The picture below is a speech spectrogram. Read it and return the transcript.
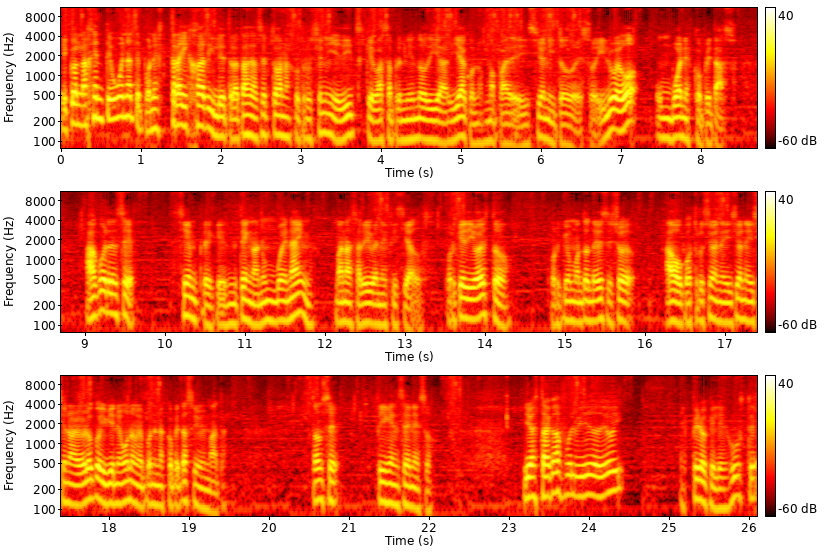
Y con la gente buena te pones tryhard y le tratás de hacer todas las construcciones y edits que vas aprendiendo día a día con los mapas de edición y todo eso. Y luego, un buen escopetazo. Acuérdense, siempre que tengan un buen aim, van a salir beneficiados. ¿Por qué digo esto? Porque un montón de veces yo hago construcción, edición, edición a lo loco y viene uno, me pone un escopetazo y me mata. Entonces, fíjense en eso. Y hasta acá fue el video de hoy. Espero que les guste.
